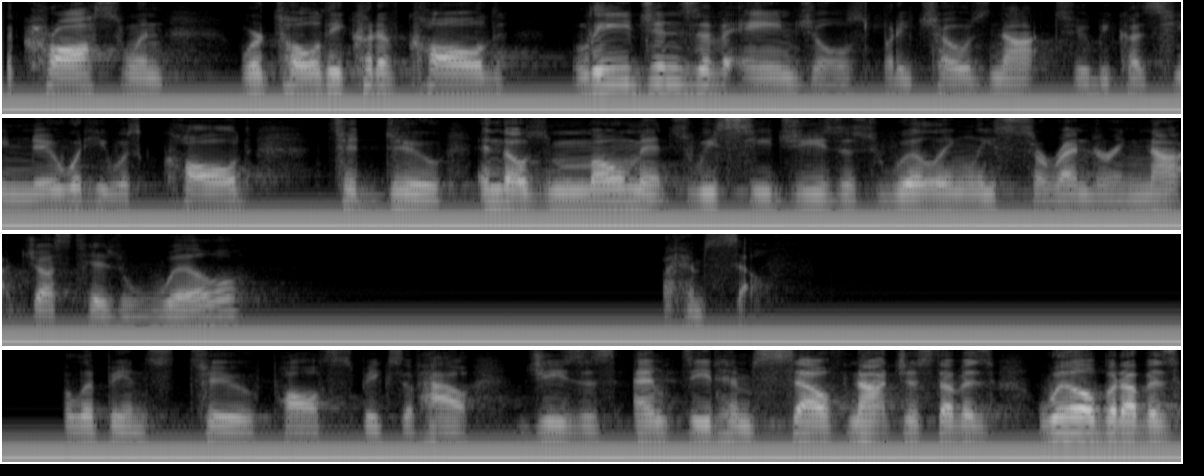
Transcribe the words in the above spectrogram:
The cross, when we're told he could have called legions of angels, but he chose not to because he knew what he was called to do. In those moments, we see Jesus willingly surrendering not just his will, but himself. Philippians 2, Paul speaks of how Jesus emptied himself, not just of his will, but of his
